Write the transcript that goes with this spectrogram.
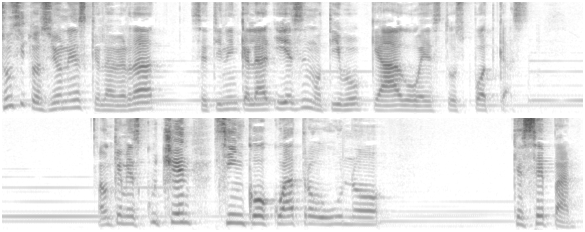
Son situaciones que la verdad se tienen que hablar y es el motivo que hago estos podcasts. Aunque me escuchen 5, 4, 1, que sepan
